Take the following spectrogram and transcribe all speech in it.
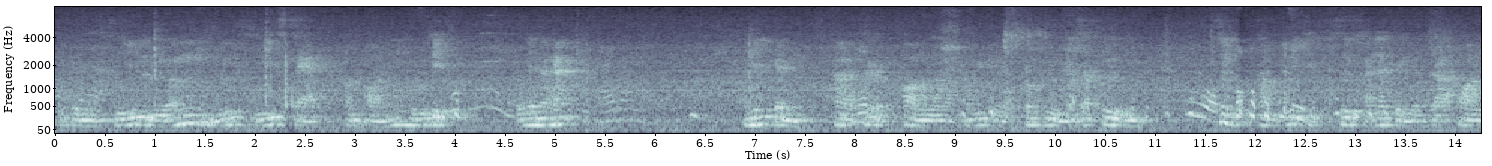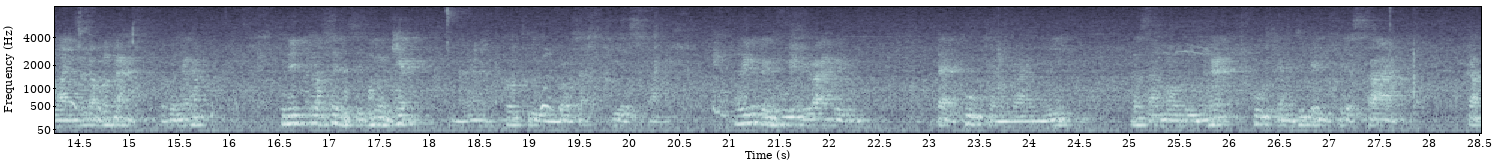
จะเป็นสีเหลืองหรือสีแสดอ่อนๆนี่รู้ดิตรงนี้นะฮะอันนี้เป็นอาร์เธอร์ออนไลน์คอมพิวเตอร์ก็คือบริษัทอื่นซึ่งทำธุรกิจซื้อขายและเปลี่ยนเงินตราออนไลน์เหมือนกันเหมือนกันขอบคุณนะครับ ทีนี้ก็เส้นสีเงินเข้มนะก็คือบริษัทเอสไอันนี้ก็เป็นผู้แข่งรายหนึ่งแต่ผู้แข่งรายนี้ เราสามารถดูนะฮะคู่แข่งที่เป็นเทียสกายกับ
